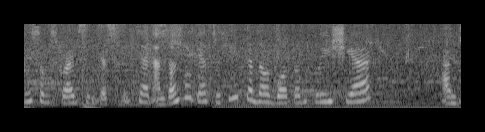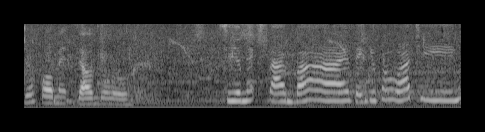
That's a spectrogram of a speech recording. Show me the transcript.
please subscribe Cintas Weekend. And don't forget to hit the bell button. Please share and do comment down below. See you next time. Bye. Thank you for watching.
